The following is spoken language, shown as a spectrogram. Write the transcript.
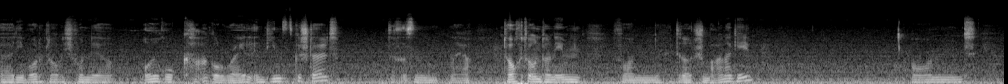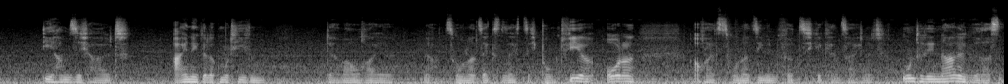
äh, die wurde, glaube ich, von der Euro Cargo Rail in Dienst gestellt. Das ist ein, naja, Tochterunternehmen von der Deutschen Bahn AG. Und die haben sich halt einige Lokomotiven der Baureihe ja, 266.4 oder auch als 247 gekennzeichnet unter den Nagel gerissen.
